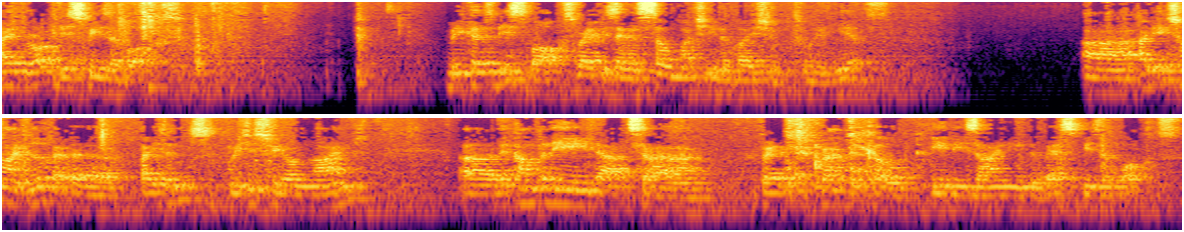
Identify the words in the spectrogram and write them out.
I brought this pizza box because this box represents so much innovation through the years. Uh, I did try to look at the patents registry online. Uh, the company that uh, cracked the code in designing the best pizza box,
